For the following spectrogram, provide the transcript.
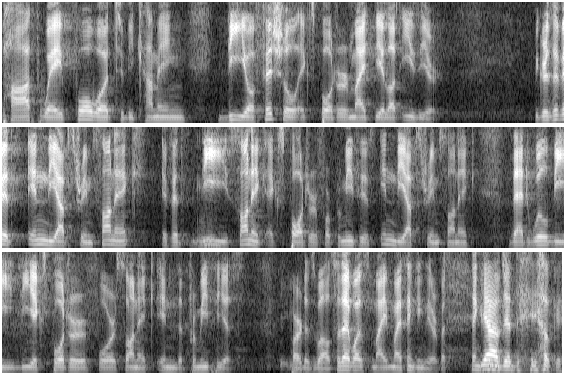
pathway forward to becoming the official exporter might be a lot easier. Because if it's in the upstream Sonic, if it's the Sonic exporter for Prometheus in the upstream Sonic, that will be the exporter for Sonic in the Prometheus part as well. So that was my, my thinking there. But thank you yeah, so much. that- yeah, okay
